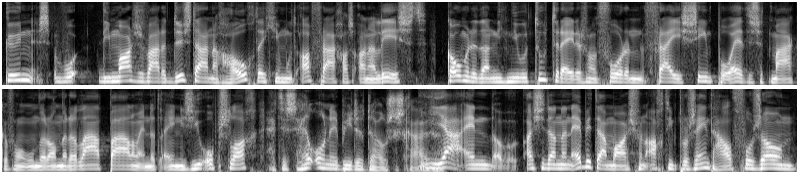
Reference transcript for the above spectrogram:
kun, die marges waren dusdanig hoog dat je moet afvragen als analist. Komen er dan niet nieuwe toetreders? Want voor een vrij simpel, hè, het is het maken van onder andere laadpalen en dat energieopslag. Het is heel oneerbiedig dozen schuiven. Ja, en als je dan een EBITDA-marge van 18% haalt voor zo'n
